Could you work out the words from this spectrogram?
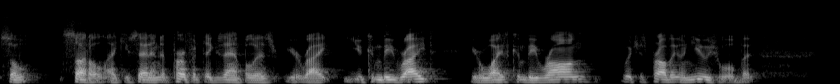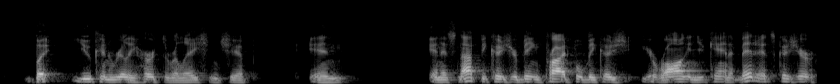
so subtle, like you said. And the perfect example is you're right. You can be right, your wife can be wrong, which is probably unusual, but but you can really hurt the relationship in and it's not because you're being prideful because you're wrong and you can't admit it. It's because you're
